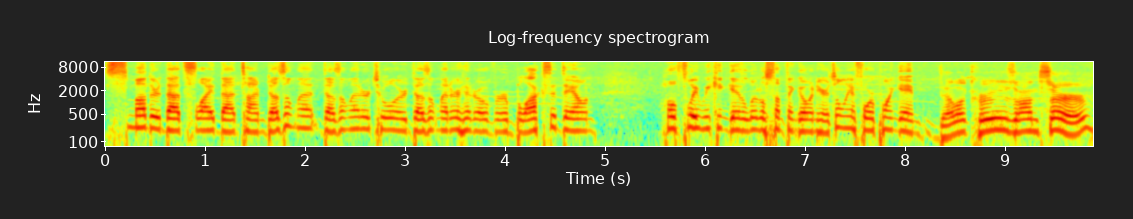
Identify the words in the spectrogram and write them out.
smothered that slide that time. Doesn't let doesn't let her tool her, doesn't let her hit over, blocks it down. Hopefully we can get a little something going here. It's only a four point game. De La Cruz on serve.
